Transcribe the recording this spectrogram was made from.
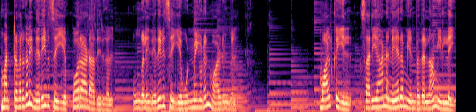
மற்றவர்களை நிறைவு செய்ய போராடாதீர்கள். உங்களை நிறைவு செய்ய உண்மையுடன் வாழுங்கள். வாழ்க்கையில் சரியான நேரம் என்பதெல்லாம் இல்லை.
